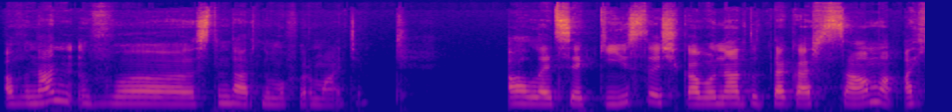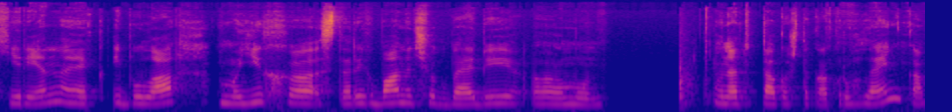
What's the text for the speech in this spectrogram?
а вона в е, стандартному форматі. Але ця кісточка, вона тут така ж сама, ахіренна, як і була в моїх е, старих баночок Baby Moon. Вона тут також така кругленька.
